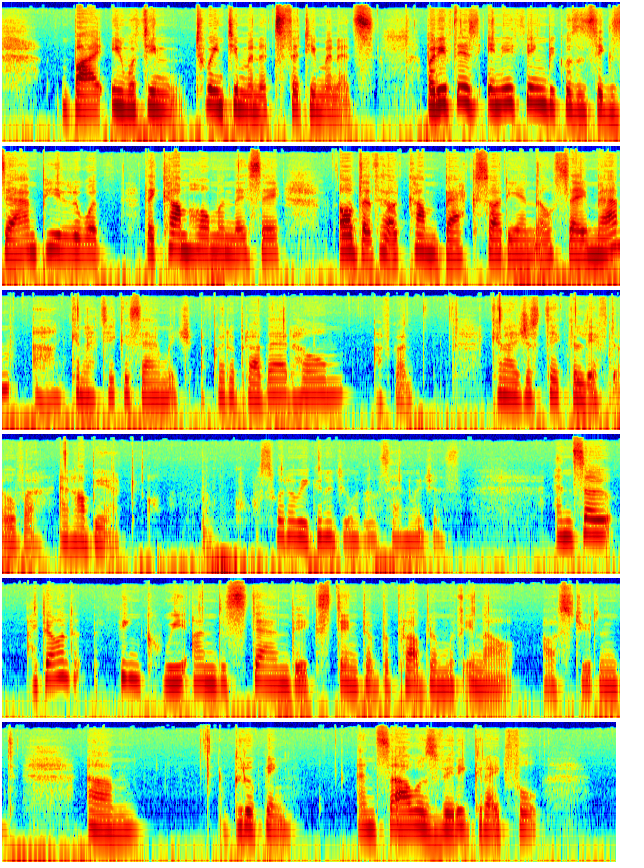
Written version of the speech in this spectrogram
by in within 20 minutes, 30 minutes. But if there's anything because it's exam period what, they come home and they say, oh, that they'll come back, sorry, and they'll say, ma'am, uh, can I take a sandwich? I've got a brother at home. I've got, can I just take the leftover? And I'll be like, what are we going to do with those sandwiches? And so I don't think we understand the extent of the problem within our, our student um, grouping. And so I was very grateful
